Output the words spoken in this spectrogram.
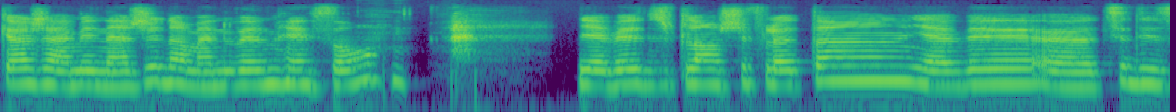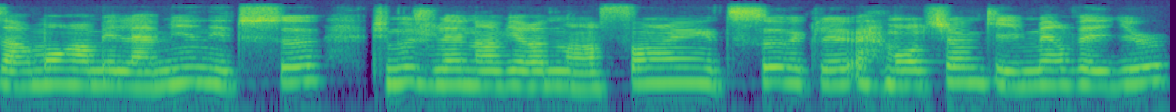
Quand j'ai aménagé dans ma nouvelle maison, il y avait du plancher flottant, il y avait, euh, tu sais, des armoires en mélamine et tout ça. Puis moi, je voulais un environnement sain et tout ça avec mon chum qui est merveilleux.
